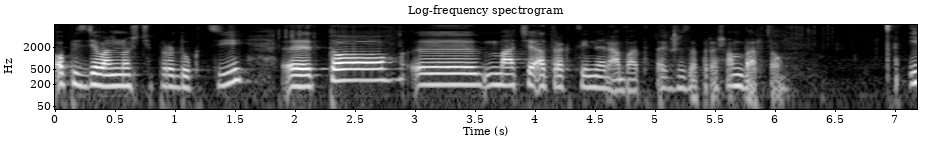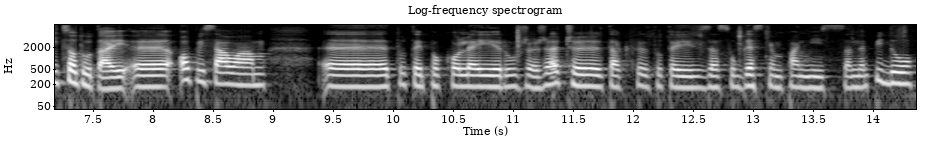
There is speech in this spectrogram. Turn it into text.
opis działalności produkcji, y, to y, macie atrakcyjny rabat, także zapraszam, warto. I co tutaj? Opisałam tutaj po kolei różne rzeczy, tak tutaj za sugestią pani z Sanepidu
